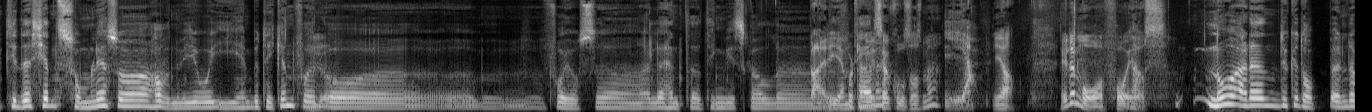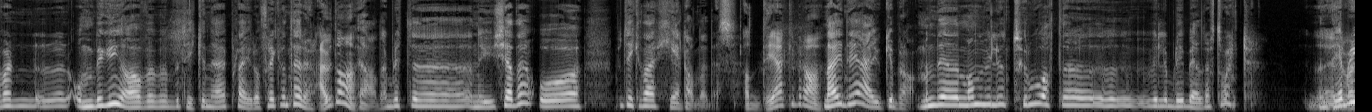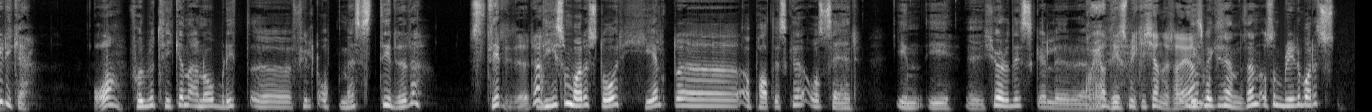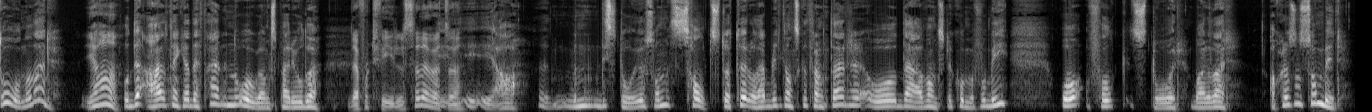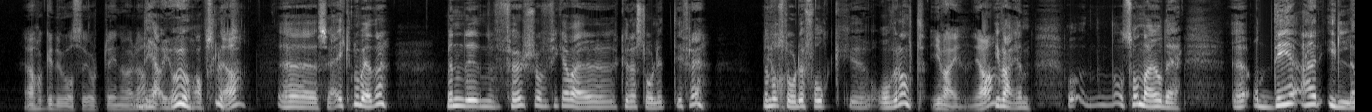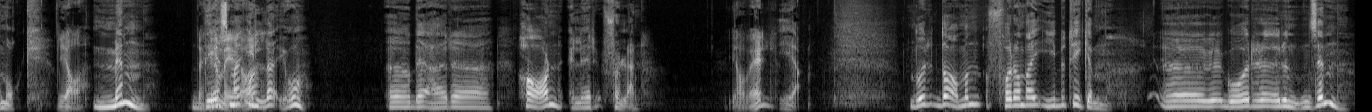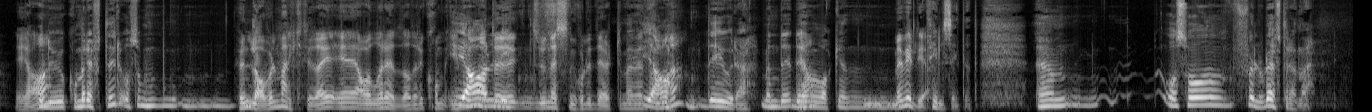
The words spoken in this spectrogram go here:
til det kjedsommelige så havner vi jo i butikken for Mm. å få i oss Eller hente ting vi skal eh, Bære hjem ting vi skal kose oss med. Ja. Ja. Eller må få i oss. Nå er det dukket opp eller Det var en ombygging av butikken jeg pleier å frekventere. Au da. Ja, Det er blitt eh, en ny kjede, og butikken er helt annerledes. Ja, det er ikke bra. Nei, det er jo ikke bra. Men det, man vil jo tro at det ville bli bedre etter hvert. Men det blir det ikke. Å, For butikken er nå blitt uh, fylt opp med stirrere. stirrere. De som bare står helt uh, apatiske og ser inn i eh, kjøledisk eller oh ja, de som ikke kjenner seg igjen? de som ikke kjenner seg igjen. Og så blir det bare stående der. Ja, Og det er, tenker jeg, dette er en overgangsperiode. det er fortvilelse det, vet du. Ja, men de står jo som saltstøtter, og det er blitt ganske trangt der, og det er vanskelig å komme forbi. Og folk står bare der. Akkurat som zombier. Ja, har ikke du også gjort det innimellom? Jo, jo, absolutt. Ja. Eh, Så jeg er ikke noe bedre. Men det, før så jeg være, kunne jeg stå litt i fred. Men nå står det folk eh, overalt I veien. Ja. i veien. Og, og sånn er jo det. Eh, Og det er ille nok. ja. Men Det det, som er ille, jo, eh, det er eh, haren eller følgeren. Ja vel. Ja. Når damen foran deg i butikken eh, går runden sin, Ja. og du kommer efter, og så Hun la vel merke til deg eh, allerede da dere kom inn, Ja, at litt. du nesten kolliderte med Ja, det gjorde jeg, men det, det Ja. var ikke tilsiktet. Um, og så følger du efter henne.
